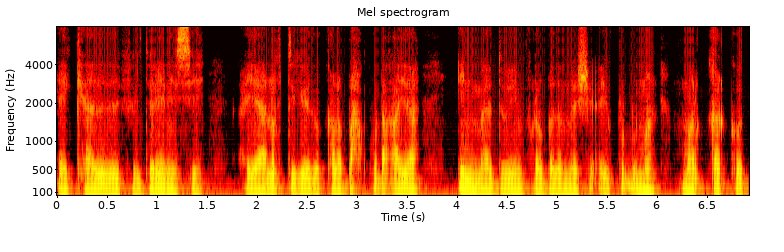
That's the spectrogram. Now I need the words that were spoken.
ee kaadida fiildareynaysay ayaa naftigeedu kala bax ku dhacaya in maadooyin fara badan meesha ay ku dhumaan mar qaarkood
